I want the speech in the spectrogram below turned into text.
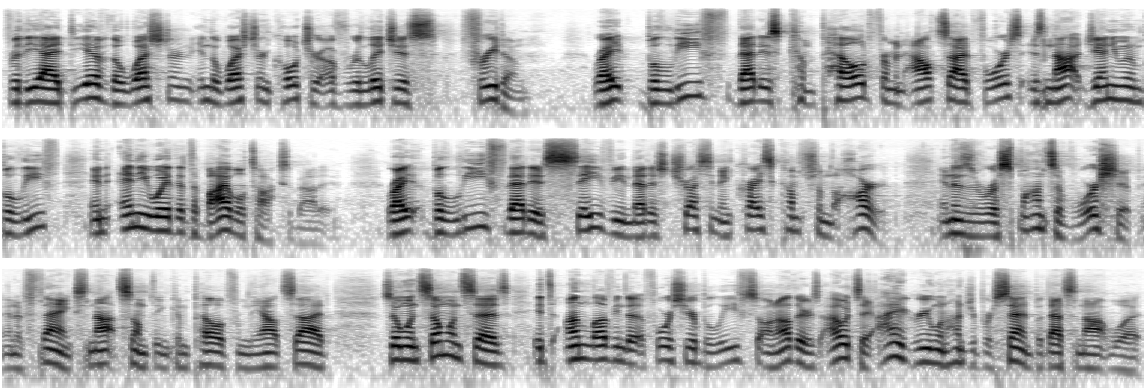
for the idea of the Western, in the Western culture of religious freedom right? Belief that is compelled from an outside force is not genuine belief in any way that the Bible talks about it, right? Belief that is saving, that is trusting in Christ comes from the heart and is a response of worship and of thanks, not something compelled from the outside. So when someone says it's unloving to force your beliefs on others, I would say I agree 100%, but that's not what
